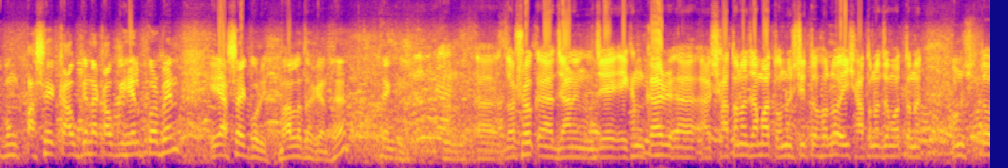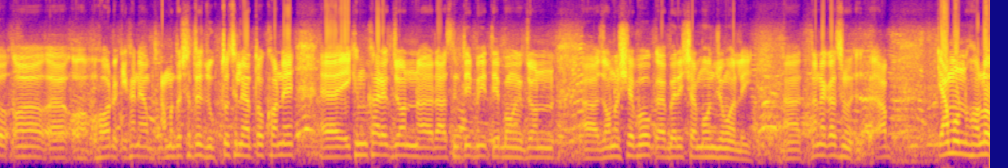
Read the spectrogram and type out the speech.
এবং পাশে কাউকে না কাউকে হেল্প করবেন এই আশায় করি। ভালো থাকেন হ্যাঁ? থ্যাংক ইউ দর্শক জানেন যে এখানকার আহ, সাতান্ন জামাত অনুষ্ঠিত হলো। এই সাতান্ন জামাত অনুষ্ঠিত হওয়ার এখানে আমাদের সাথে যুক্ত ছিলেন এতক্ষণে এখানকার একজন আহ, রাজনীতিবিদ এবং একজন জনসেবক ব্যারিস্টার মঞ্জুম আলী। তেনার কাছে কেমন হলো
